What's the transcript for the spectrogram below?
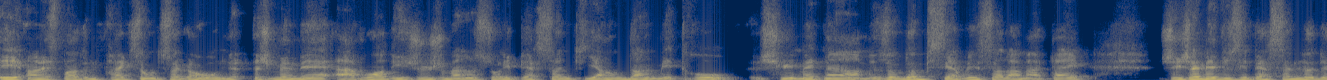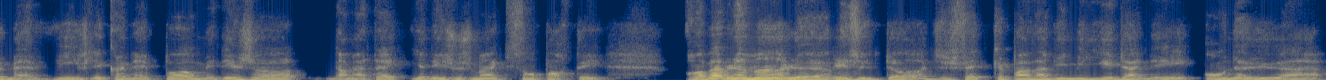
et en l'espace d'une fraction de seconde, je me mets à avoir des jugements sur les personnes qui entrent dans le métro. Je suis maintenant en mesure d'observer ça dans ma tête. J'ai jamais vu ces personnes-là de ma vie, je les connais pas, mais déjà, dans ma tête, il y a des jugements qui sont portés. Probablement le résultat du fait que pendant des milliers d'années, on a eu à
